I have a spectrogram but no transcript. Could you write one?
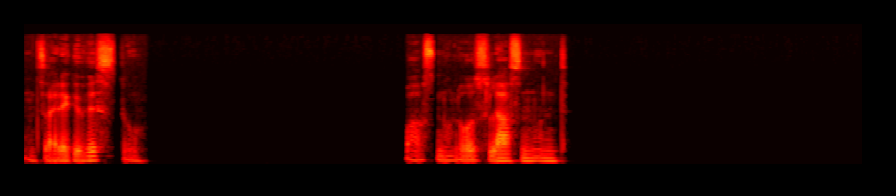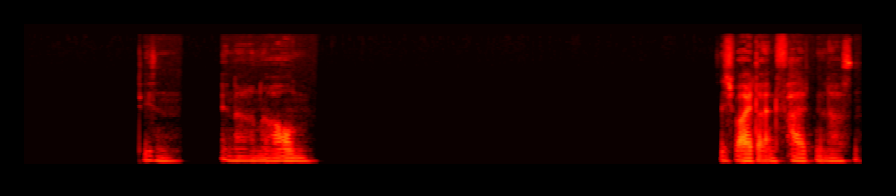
Und sei dir gewiss, du brauchst nur loslassen und diesen inneren Raum sich weiter entfalten lassen.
